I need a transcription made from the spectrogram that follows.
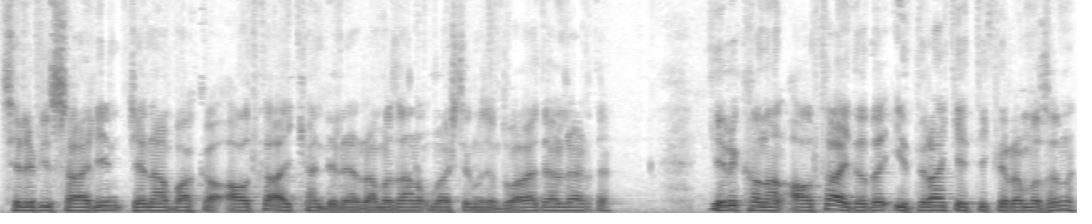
Selefi Salih'in Cenab-ı Hakk'a altı ay kendilerine Ramazan'a ulaştırmasını dua ederlerdi. Geri kalan altı ayda da idrak ettikleri Ramazan'ın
